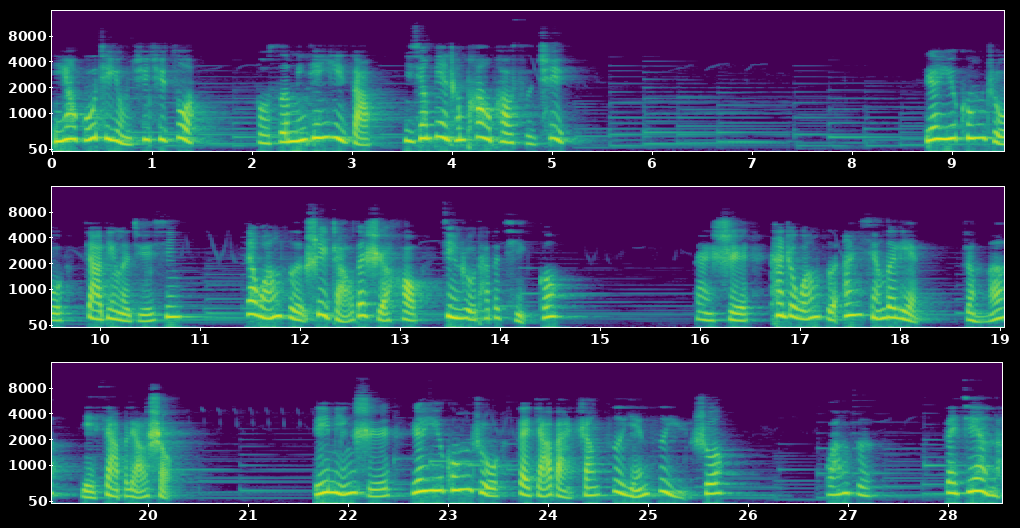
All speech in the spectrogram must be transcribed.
你要鼓起勇气去做，否则明天一早你将变成泡泡死去。人鱼公主下定了决心。在王子睡着的时候，进入他的寝宫。但是看着王子安详的脸，怎么也下不了手。黎明时，人鱼公主在甲板上自言自语说：“王子，再见了。”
